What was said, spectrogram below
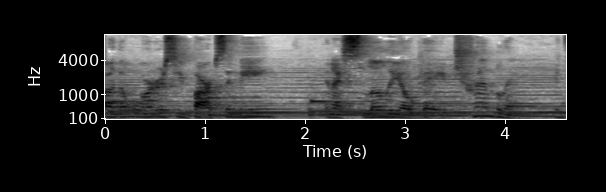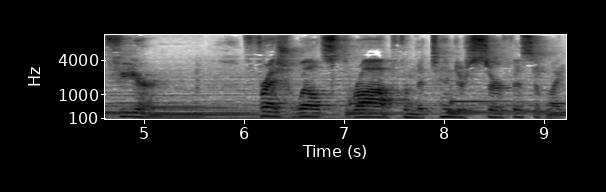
are the orders he barks at me, and I slowly obey, trembling in fear. Fresh welts throbbed from the tender surface of my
